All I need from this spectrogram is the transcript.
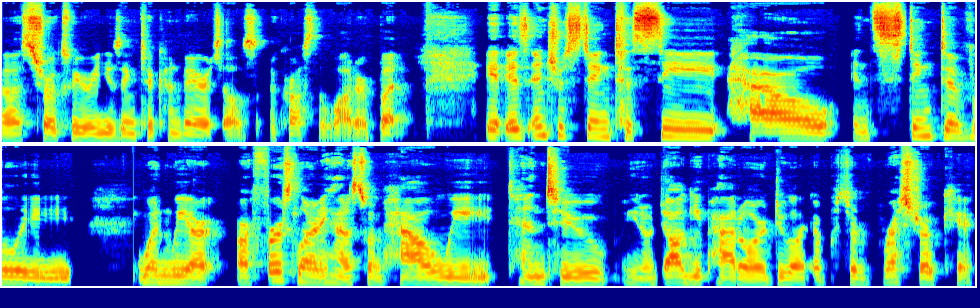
uh, strokes we were using to convey ourselves across the water. But it is interesting to see how instinctively, when we are, are first learning how to swim, how we tend to, you know, doggy paddle or do like a sort of breaststroke kick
